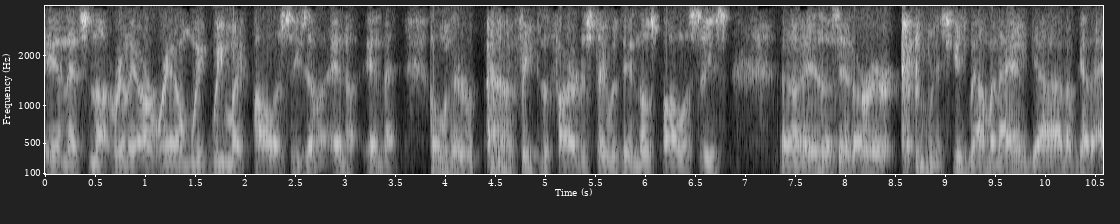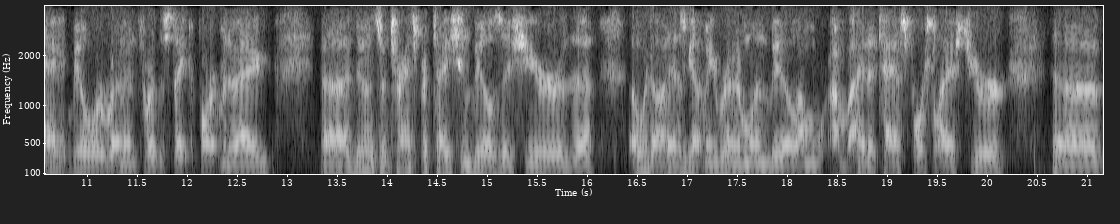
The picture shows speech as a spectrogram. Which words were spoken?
and that's not really our realm. We we make policies and and, and hold their feet to the fire to stay within those policies. Uh, as I said earlier, excuse me, I'm an ag guy, and I've got an ag bill we're running for the State Department of Ag, uh, doing some transportation bills this year. The ODOT has got me running one bill. I'm, I'm, I had a task force last year uh,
